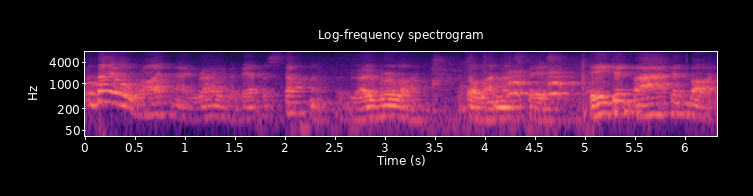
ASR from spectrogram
that they all write and they rave about the stockman, the drover alike. The one that's best. He can bark and bite.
